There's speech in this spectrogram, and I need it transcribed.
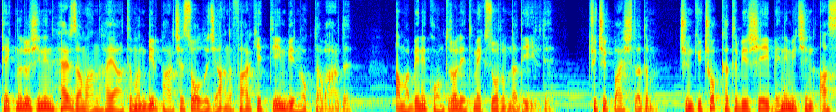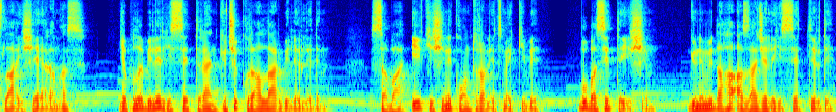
Teknolojinin her zaman hayatımın bir parçası olacağını fark ettiğim bir nokta vardı. Ama beni kontrol etmek zorunda değildi. Küçük başladım. Çünkü çok katı bir şey benim için asla işe yaramaz. Yapılabilir hissettiren küçük kurallar belirledim. Sabah ilk işini kontrol etmek gibi. Bu basit değişim günümü daha az acele hissettirdi.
